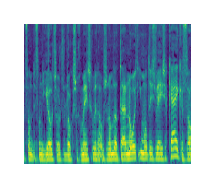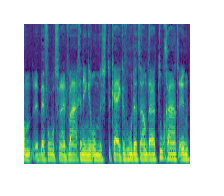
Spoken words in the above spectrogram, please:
van, van de Joods-Orthodoxe gemeenschap in Amsterdam... dat daar nooit iemand is wezen kijken van bijvoorbeeld vanuit Wageningen... om eens te kijken hoe dat dan daartoe gaat en,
